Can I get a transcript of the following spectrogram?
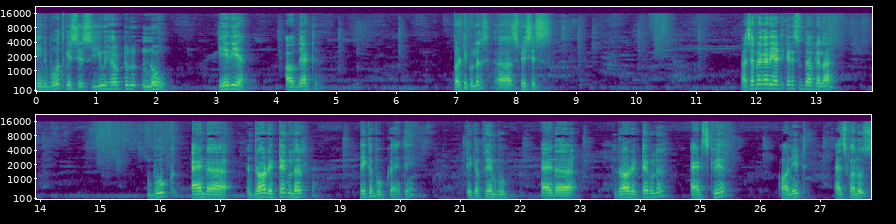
in both cases you have to know area of that particular spaces अशा प्रकारे या ठिकाणी सुद्धा आपल्याला book and draw rectangular take a book आहे ते. Take a frame book and draw rectangular and square on it as follows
